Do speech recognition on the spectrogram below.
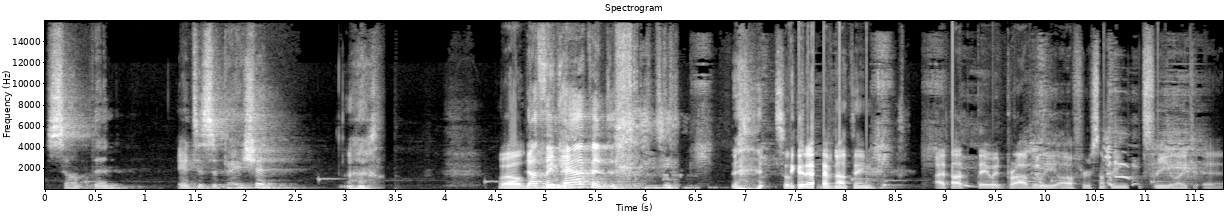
Something. Anticipation. Well, Nothing maybe- happened. so they could have nothing. I thought they would probably offer something free, like a,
